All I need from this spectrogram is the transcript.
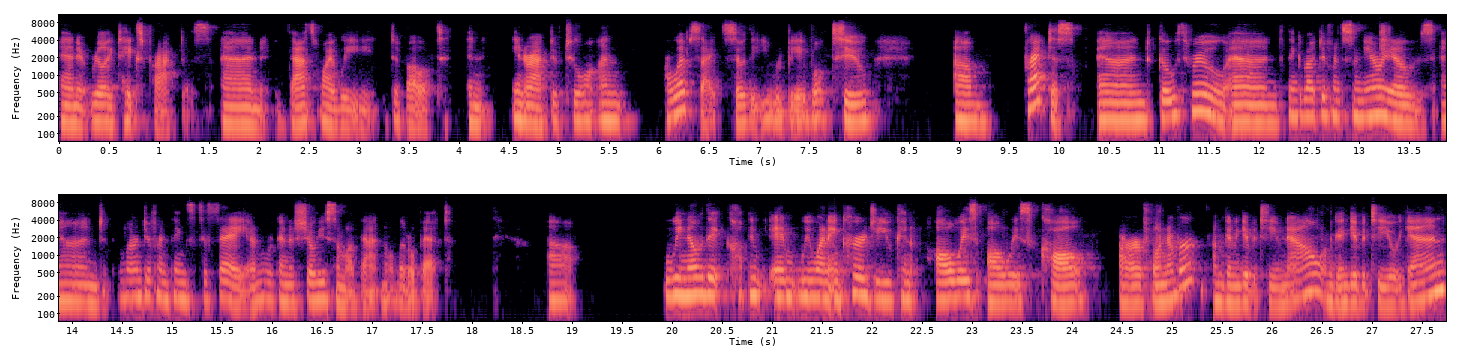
And it really takes practice. And that's why we developed an interactive tool on our website so that you would be able to um, practice and go through and think about different scenarios and learn different things to say. And we're going to show you some of that in a little bit. Uh, we know that, and we want to encourage you, you can always, always call our phone number. I'm going to give it to you now. I'm going to give it to you again.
